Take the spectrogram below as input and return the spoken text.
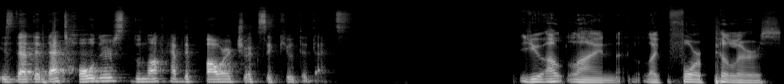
is that the debt holders do not have the power to execute the debts you outline like four pillars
